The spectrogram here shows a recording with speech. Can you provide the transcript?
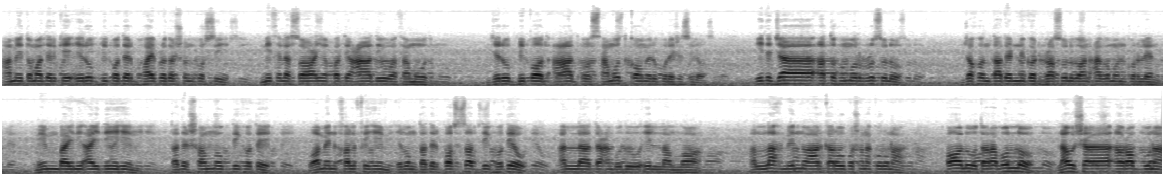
আমি তোমাদেরকে এরূপ বিপদের ভয় প্রদর্শন করছি যেরূপ বিপদ আদ ও সামুদ কমের উপর এসেছিল। ঈদ যা আতহমুর রসুল তাদের নিকট রাসূলগণ আগমন করলেন মিমবাইনি আইদিহিম, তাদের সম্মুখ দিক হতে ওয়ামেন খালফিহিম এবং তাদের পশ্চাৎ দিক হতেও আল্লাহ তা'বুদু ইল্লাল্লাহ। আল্লাহ ভিন্ন আর কারও উপাসনা করো না। কলু তারা বলল লাউশা রব্বুনা।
